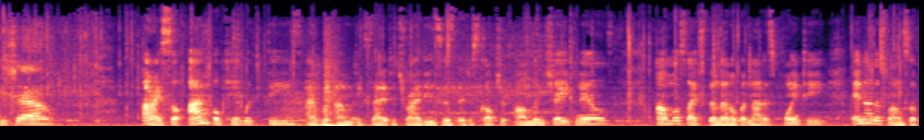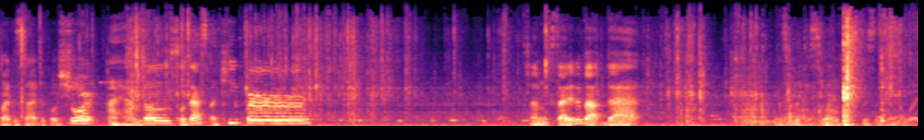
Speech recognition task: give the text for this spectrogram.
we shall all right so I'm okay with these I, am excited to try these because they're just sculptured almond shaped nails almost like stiletto, but not as pointy and not as long. So if I decide to go short, I have those. So that's a keeper. I'm excited about that. Let's put this away this is in the way.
